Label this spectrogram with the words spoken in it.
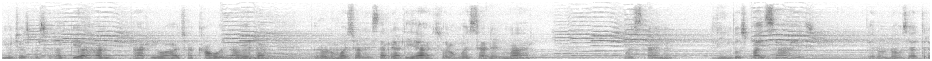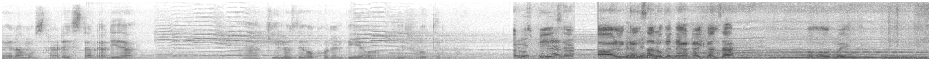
muchas personas viajan a Riohacha, a Cabo de la Vela pero no muestran esta realidad, solo muestran el mar, muestran lindos paisajes, pero no se atreven a mostrar esta realidad. Aquí los dejo con el video, disfrútenlo. Arroz pizza, alcanzar lo que tengas que alcanzar. ¿Cómo fue?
